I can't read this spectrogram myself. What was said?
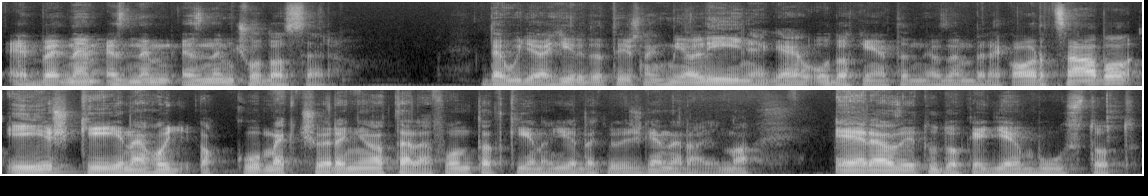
Ebben nem, ez, nem, ez nem csodaszer. De ugye a hirdetésnek mi a lényege? Oda kéne tenni az emberek arcába, és kéne, hogy akkor megcsörrenjen a telefon, tehát kéne, hogy érdeklődés generáljon. Na, erre azért tudok egy ilyen boostot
